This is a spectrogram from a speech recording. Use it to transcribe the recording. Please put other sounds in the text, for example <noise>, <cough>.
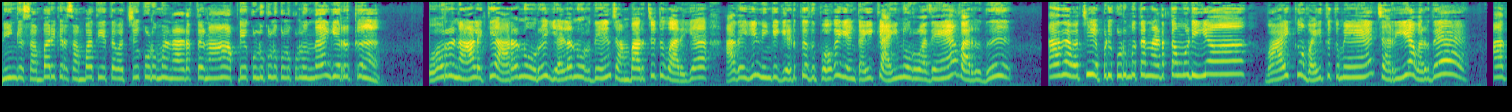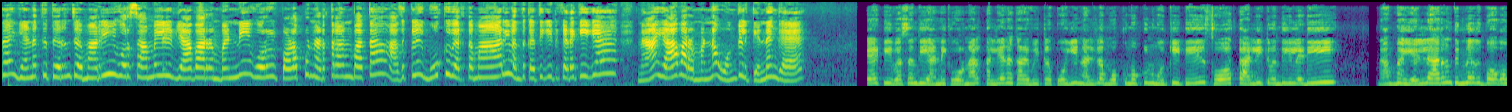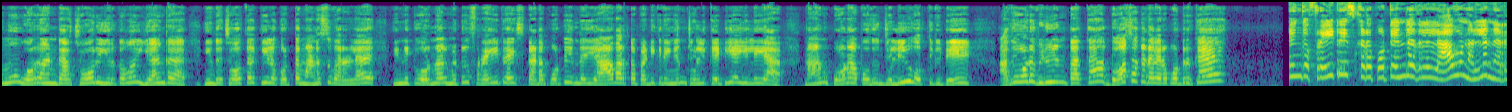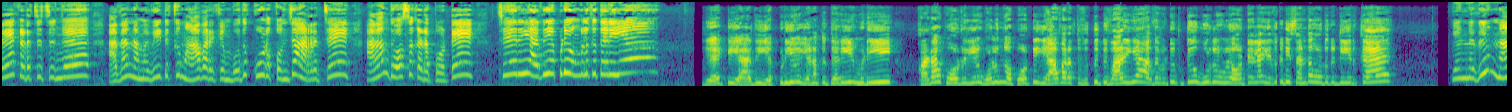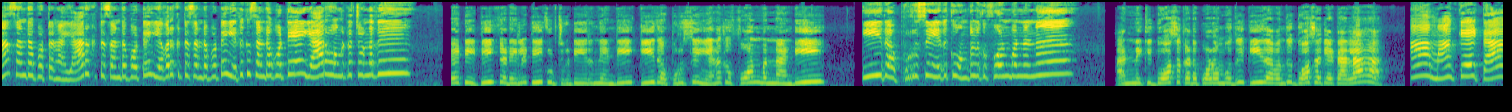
நீங்க சம்பாதிக்கிற சம்பாத்தியத்தை வச்சு குடும்பம் நடத்தினா அப்படியே குளு குழு குழு குழுன்னு தான் இருக்கும் ஒரு நாளைக்கு அறநூறு எழுநூறு தான் சம்பாரிச்சிட்டு வரீங்க அதையும் நீங்க எடுத்தது போக என் கைக்கு ஐநூறு ரூபாய் வருது. அதை வச்சு எப்படி குடும்பத்தை நடத்த முடியும்? வாய்க்கும் வயிற்றுக்குமே சரியா வருதே? அதான் எனக்கு தெரிஞ்ச மாதிரி ஒரு சமையல் வியாபாரம் பண்ணி ஒரு பொழப்பு நடத்தலாம்னு பார்த்தா அதுக்குள்ளே மூக்கு வெத்த மாதிரி வந்து கத்திக்கிட்டு கிடைக்கீங்க. நான் வியாபாரம் பண்ண உங்களுக்கு என்னங்க? கேட்டி வசந்தி அன்னைக்கு ஒரு நாள் கல்யாணக்கார வீட்டுல போய் நல்லா மொக்கு மொக்குன்னு மொக்கிட்டு சோத்தை அள்ளிட்டு வந்தீங்களடி. நம்ம எல்லாரும் தின்னது போகவும் ஒரு அண்டா சோறு இருக்கவும் ஏங்க? இந்த சோத்தை கீழே கொட்ட மனசு வரல. இன்னைக்கு ஒரு நாள் மட்டும் ஃப்ரைட் ரைஸ் கடை போட்டு இந்த வியாபாரத்தை படிக்கிறீங்கன்னு சொல்லி கேட்டியா இல்லையா? நானும் போனா போதுன்னு சொல்லி ஒத்துக்கிட்டேன். அதோட விடுன்னு பார்த்தா தோசை கடை வேற போட்டிருக்க. எங்க ஃப்ரைட் ரைஸ் கடை போட்டேன் அதுல லாபம் நல்ல நிறைய கிடைச்சிச்சுங்க. அதான் நம்ம வீட்டுக்கு மாவு அரைக்கும் போது கூட கொஞ்சம் அரைச்சேன். அதான் தோசை கடை போட்டேன். சரி அது எப்படி உங்களுக்கு தெரியும்? ஏட்டி அது எப்படியோ எனக்கு தெரியும் முடி. கடை போடுறிய ஒழுங்கா போட்டு வியாபாரத்தை வித்துட்டு வாரியா? அதை விட்டுட்டு ஊர்ல உள்ள ஹோட்டல எதுக்கடி சண்டை போட்டுக்கிட்டு இருக்க? என்னது நான் சண்டை போட்டேன்? நான் யாருக்கிட்ட சண்டை போட்டேன்? எவர்கிட்ட சண்டை போட்டேன்? எதுக்கு சண்டை போட்டேன்? யார் உங்ககிட்ட சொன்னது? ஏட்டி டீ கடையில டீ குடிச்சுக்கிட்டு இருந்தேன்டி கீதா புருஷன் எனக்கு போன் பண்ணாண்டி கீதா புருஷன் எதுக்கு உங்களுக்கு ஃபோன் பண்ணணும் அன்னைக்கு தோசை கடை போடும்போது கீதா வந்து தோசை கேட்டாளா? ஆமா கேட்டா.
